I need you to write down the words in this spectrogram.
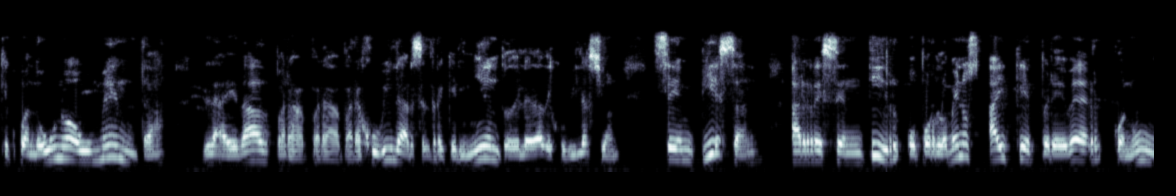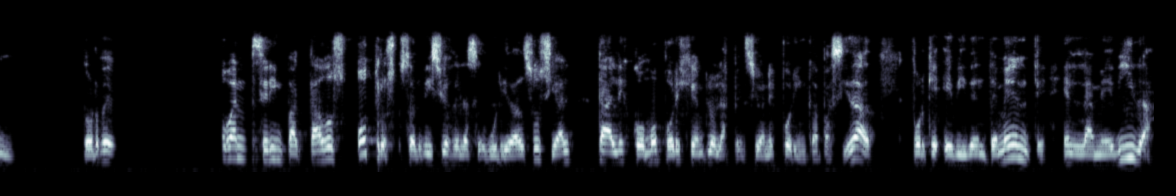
que cuando uno aumenta la edad para, para, para, jubilarse, el requerimiento de la edad de jubilación, se empiezan a resentir, o por lo menos hay que prever con un van a ser impactados otros servicios de la seguridad social, tales como, por ejemplo, las pensiones por incapacidad, porque evidentemente en la medida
